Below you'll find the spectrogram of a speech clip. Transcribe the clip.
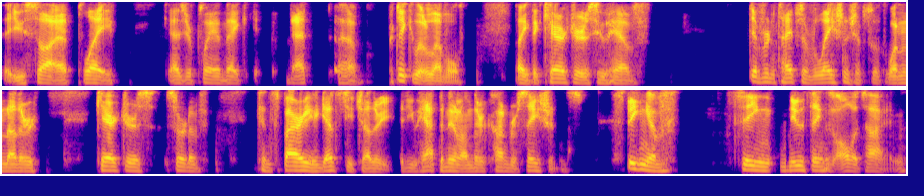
that you saw at play as you're playing that that uh, particular level, like the characters who have different types of relationships with one another characters sort of conspiring against each other and you happen in on their conversations. Speaking of seeing new things all the time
